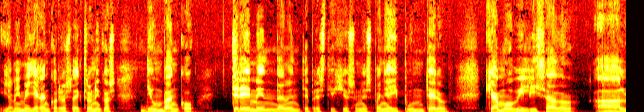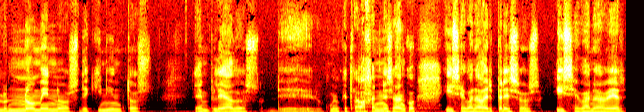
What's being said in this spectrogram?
y a mí me llegan correos electrónicos, de un banco tremendamente prestigioso en España y puntero, que ha movilizado a no menos de 500 empleados de, bueno, que trabajan en ese banco y se van a ver presos y se van a ver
